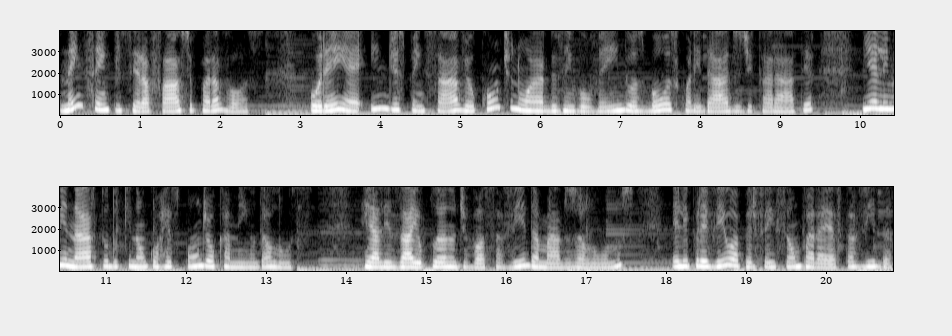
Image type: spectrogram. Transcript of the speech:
nem sempre será fácil para vós, porém é indispensável continuar desenvolvendo as boas qualidades de caráter e eliminar tudo que não corresponde ao caminho da luz. Realizai o plano de vossa vida, amados alunos. Ele previu a perfeição para esta vida,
